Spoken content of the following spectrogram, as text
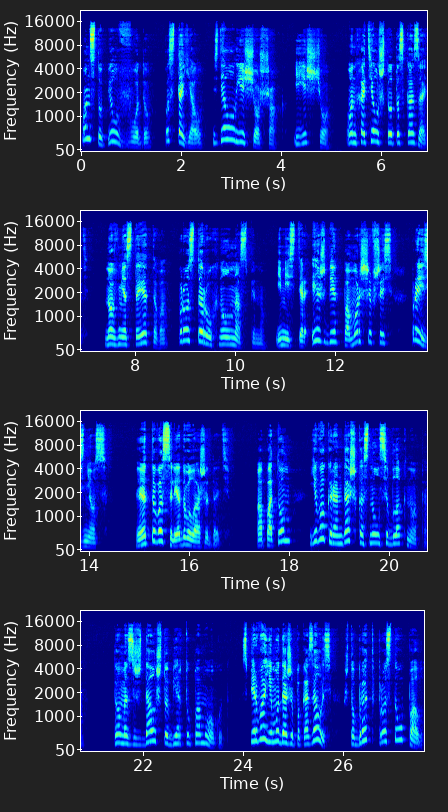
Он ступил в воду, постоял, сделал еще шаг и еще. Он хотел что-то сказать, но вместо этого просто рухнул на спину. И мистер Эшби, поморщившись, произнес «Этого следовало ожидать». А потом его карандаш коснулся блокнота. Томас ждал, что Берту помогут. Сперва ему даже показалось, что брат просто упал,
